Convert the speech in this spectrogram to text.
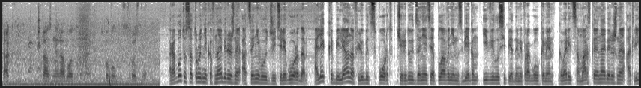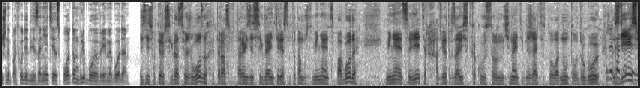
Так, разные работы по благоустройству. Работу сотрудников набережной оценивают жители города. Олег Кабелянов любит спорт, чередует занятия плаванием с бегом и велосипедными прогулками. Говорит, Самарская набережная отлично подходит для занятия спортом в любое время года. Здесь, во-первых, всегда свежий воздух, это раз. Во-вторых, здесь всегда интересно, потому что меняется погода, меняется ветер. От ветра зависит, в какую сторону начинаете бежать, то в одну, то в другую. Здесь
